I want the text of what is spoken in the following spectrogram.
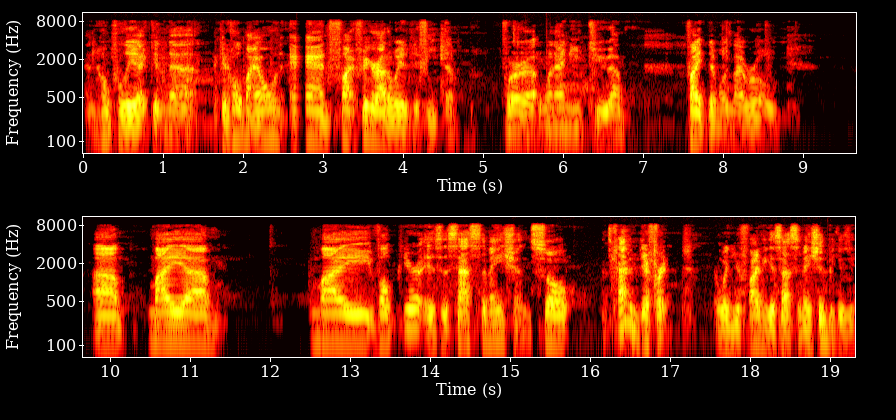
and hopefully I can uh, I can hold my own and fi- figure out a way to defeat them for uh, when I need to um, fight them with my rogue. Um, my um, my Vulpera is assassination, so it's kind of different when you're fighting assassination because you,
